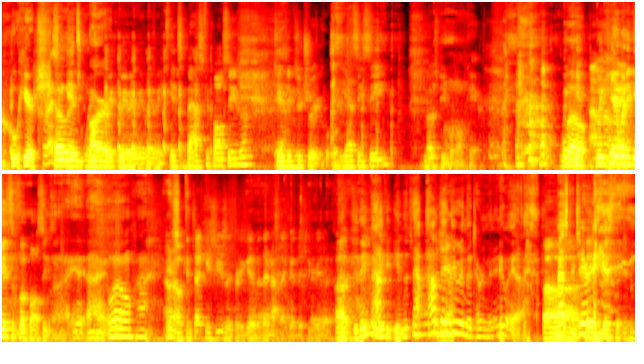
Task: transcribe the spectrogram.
are, we are Pressing showing Wait, our. wait, wait, wait, wait, wait, wait. It's basketball season. Two things are true. In the SEC, most people don't care. we Well- care, I we know, care when it gets to football season. I, I, well, uh, I don't know. Kentucky's usually pretty good, but they're not that good this year either. Uh, did they even make it in the tournament? how'd they year? do in the tournament anyway? Uh, Pastor Jerry? They missed it.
